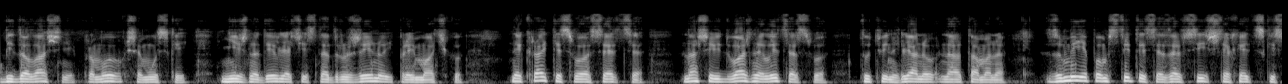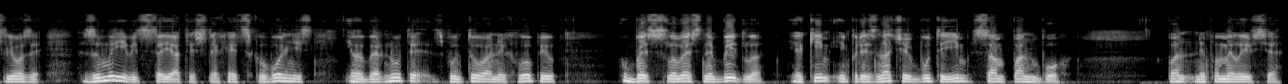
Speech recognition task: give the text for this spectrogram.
Бідолашні, промовив Кшемуський, ніжно дивлячись на дружину і приймачку. Не крайте свого серця, наше відважне лицарство, тут він глянув на отамана, зуміє помститися за всі шляхетські сльози, зуміє відстояти шляхетську вольність і обернути збунтованих хлопів у безсловесне бидло, яким і призначив бути їм сам пан Бог. Пан не помилився.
